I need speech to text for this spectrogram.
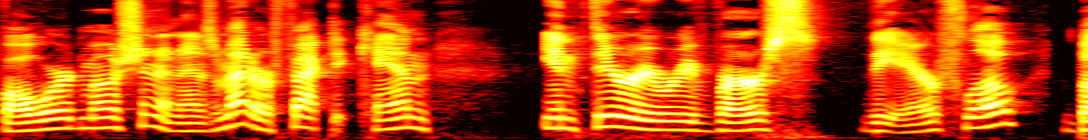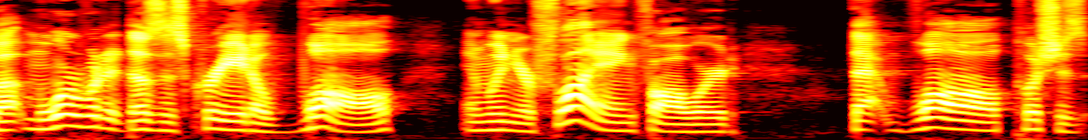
forward motion. And as a matter of fact, it can, in theory, reverse the airflow. But more what it does is create a wall. And when you're flying forward, that wall pushes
